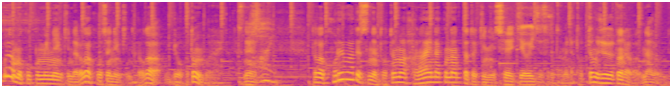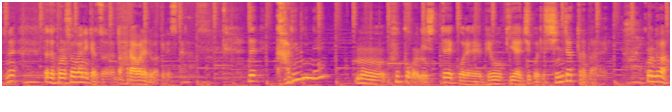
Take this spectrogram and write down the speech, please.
これはもう国民年金だろうが厚生年金だろうが両方とももらえるんですね、はい。だからこれはですねとても払えなくなった時に生計を維持するためにはとっても重要となるんですね。だってこの障害年金はずっと払われるわけですから。で仮にねもう不幸にしてこれ病気や事故で死んじゃった場合、はい、今度は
